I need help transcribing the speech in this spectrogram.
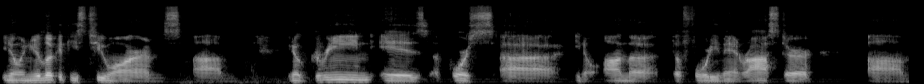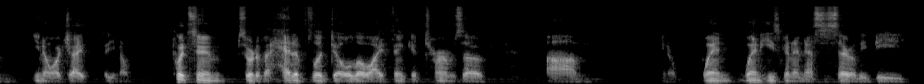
you know, when you look at these two arms, um, you know, Greene is of course, uh, you know, on the the 40 man roster, um, you know, which I, you know, puts him sort of ahead of Lodolo, I think, in terms of um, you know when when he's going to necessarily be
